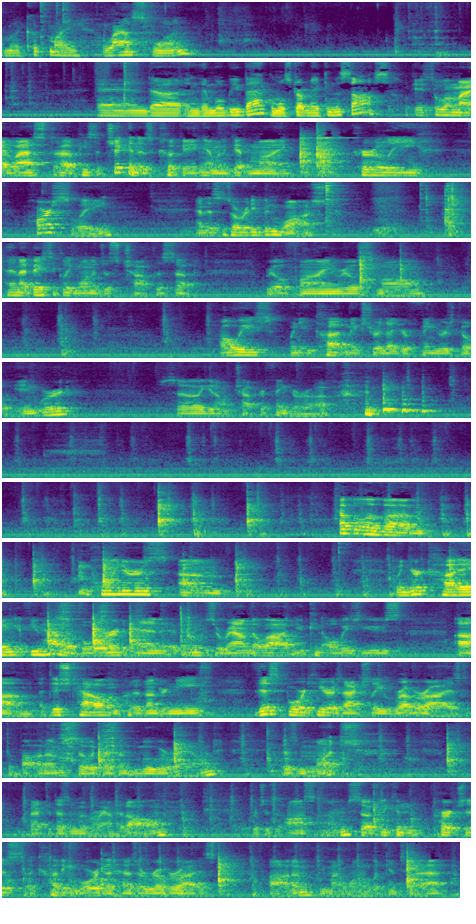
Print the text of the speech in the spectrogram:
I'm gonna cook my last one. And, uh, and then we'll be back and we'll start making the sauce. Okay, so when my last uh, piece of chicken is cooking, I'm gonna get my curly parsley, and this has already been washed. And I basically wanna just chop this up real fine, real small. Always, when you cut, make sure that your fingers go inward so you don't chop your finger off. couple of um, pointers. Um, when you're cutting, if you have a board and it moves around a lot, you can always use um, a dish towel and put it underneath. This board here is actually rubberized at the bottom so it doesn't move around as much. In fact, it doesn't move around at all, which is awesome. So if you can purchase a cutting board that has a rubberized bottom, you might want to look into that.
